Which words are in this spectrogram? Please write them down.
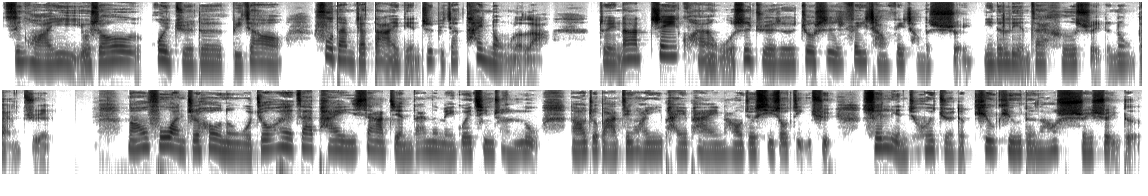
精华液，有时候会觉得比较负担比较大一点，就比较太浓了啦。对，那这一款我是觉得就是非常非常的水，你的脸在喝水的那种感觉。然后敷完之后呢，我就会再拍一下简单的玫瑰清纯露，然后就把精华液拍一拍，然后就吸收进去，所以脸就会觉得 Q Q 的，然后水水的，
